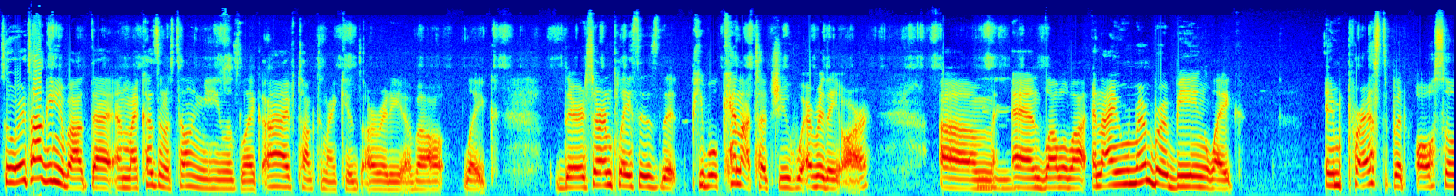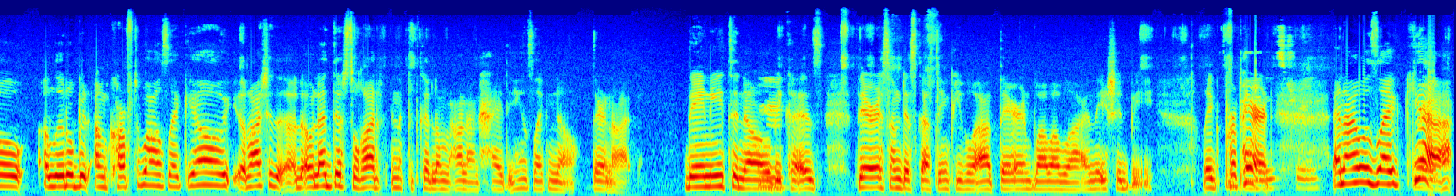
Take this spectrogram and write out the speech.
so we were talking about that, and my cousin was telling me he was like, I've talked to my kids already about like there are certain places that people cannot touch you, whoever they are, um, mm-hmm. and blah blah blah. And I remember being like impressed but also a little bit uncomfortable. I was like, yo, Rashid, الأولاد دير صغار إنك تتكلم معاهم عن حياتي. He's like, no, they're not. They need to know mm. because there are some disgusting people out there and blah blah blah, and they should be like prepared. And I was like, yeah, right.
